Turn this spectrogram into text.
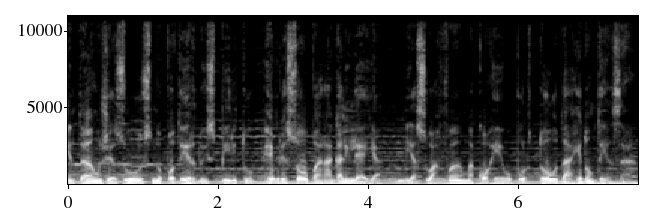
Então Jesus, no poder do Espírito, regressou para a Galiléia e a sua fama correu por toda a redondeza.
